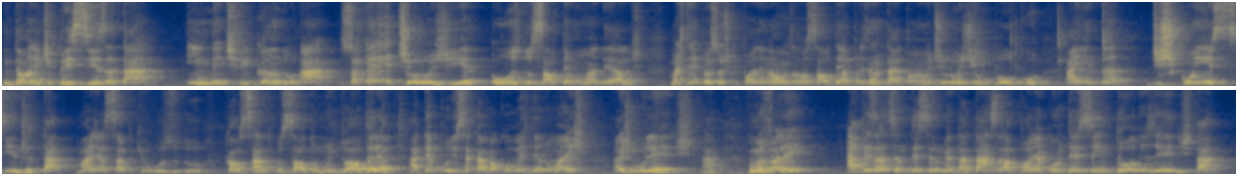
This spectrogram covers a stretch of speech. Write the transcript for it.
Então a gente precisa estar tá identificando a. Só que a etiologia, o uso do salto é uma delas. Mas tem pessoas que podem não usar o salto e apresentar. Então é uma etiologia um pouco ainda desconhecida, tá? Mas já sabe que o uso do calçado com salto muito alto é leve. Até por isso acaba cometendo mais as mulheres, tá? Como eu falei, apesar de ser no terceiro metatarso, ela pode acontecer em todos eles, tá?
